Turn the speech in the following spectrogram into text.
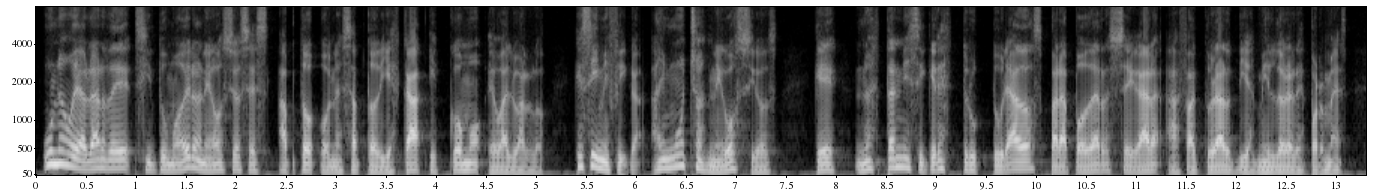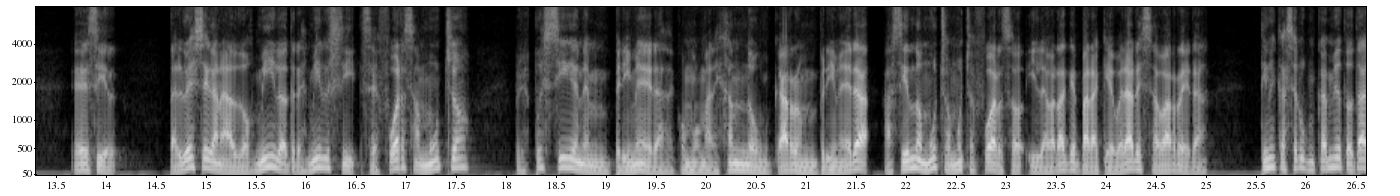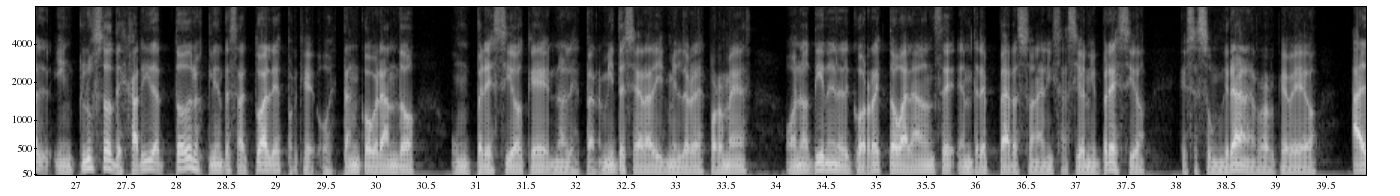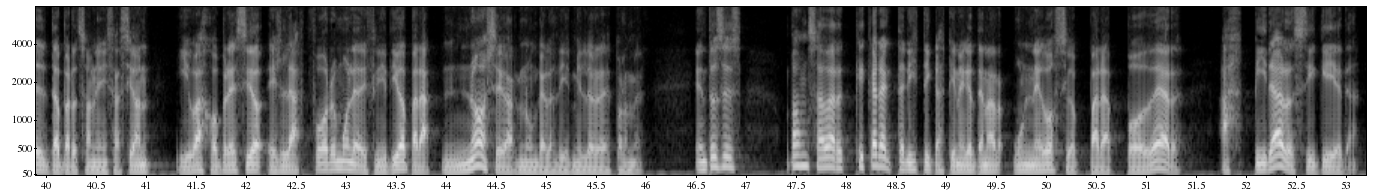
Uno voy a hablar de si tu modelo de negocios es apto o no es apto 10K y cómo evaluarlo. ¿Qué significa? Hay muchos negocios que no están ni siquiera estructurados para poder llegar a facturar 10 mil dólares por mes. Es decir, tal vez llegan a 2.000 o 3.000 si se esfuerzan mucho, pero después siguen en primera, como manejando un carro en primera, haciendo mucho, mucho esfuerzo, y la verdad que para quebrar esa barrera, tienen que hacer un cambio total, incluso dejar ir a todos los clientes actuales porque o están cobrando un precio que no les permite llegar a 10 mil dólares por mes, o no tienen el correcto balance entre personalización y precio, que ese es un gran error que veo. Alta personalización y bajo precio es la fórmula definitiva para no llegar nunca a los 10 mil dólares por mes. Entonces, vamos a ver qué características tiene que tener un negocio para poder aspirar siquiera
